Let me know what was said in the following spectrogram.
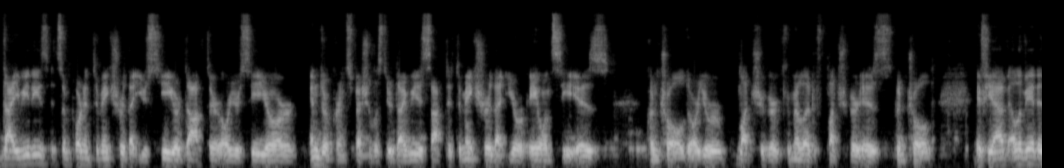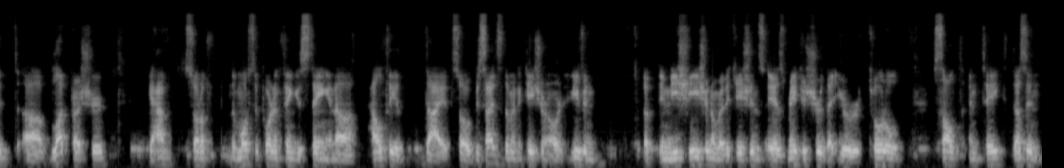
diabetes, it's important to make sure that you see your doctor or you see your endocrine specialist, your diabetes doctor, to make sure that your A1C is controlled or your blood sugar, cumulative blood sugar is controlled. If you have elevated uh, blood pressure, you have sort of the most important thing is staying in a healthy diet. So besides the medication or even initiation of medications is making sure that your total salt intake doesn't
